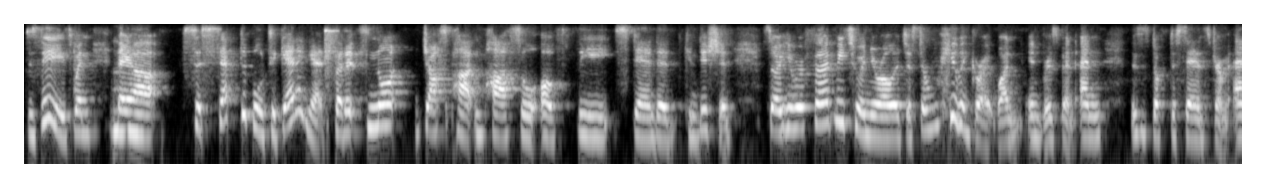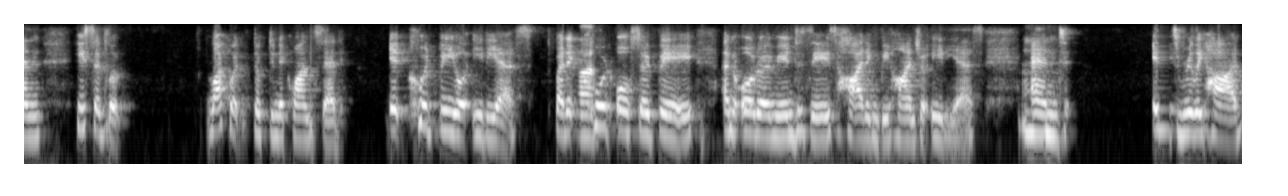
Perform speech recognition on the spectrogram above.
disease when mm-hmm. they are susceptible to getting it, but it's not just part and parcel of the standard condition. So he referred me to a neurologist, a really great one in Brisbane, and this is Dr. Sandstrom. And he said, look, like what Dr. Nick Wan said, it could be your EDS, but it right. could also be an autoimmune disease hiding behind your EDS. Mm-hmm. And it's really hard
